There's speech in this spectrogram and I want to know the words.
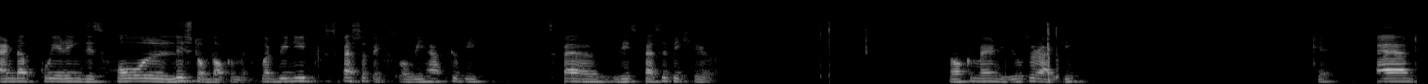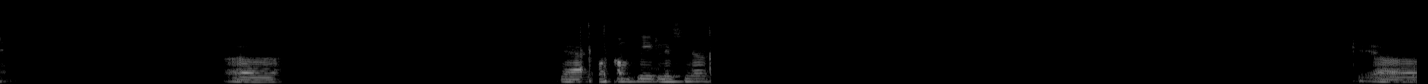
end up querying this whole list of documents. But we need specific, so we have to be, spe be specific here. Document user ID. Add uh, say add complete listener. Uh,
